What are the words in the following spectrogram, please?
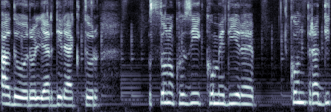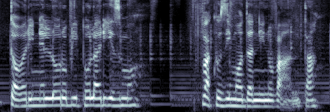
Adoro gli art director, sono così, come dire, contraddittori nel loro bipolarismo. Fa così moda anni 90.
